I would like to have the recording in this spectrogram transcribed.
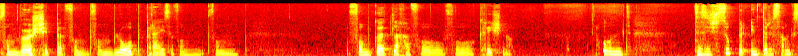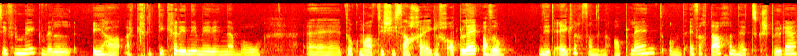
vom Worshipen, vom, vom Lobpreisen, vom, vom, vom Göttlichen von, von Krishna. Und das ist super interessant für mich, weil ich habe eine Kritikerin in mir, die äh, dogmatische Sachen eigentlich ablehnt, also nicht eigentlich, sondern ablehnt und einfach da kann jetzt spüren,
